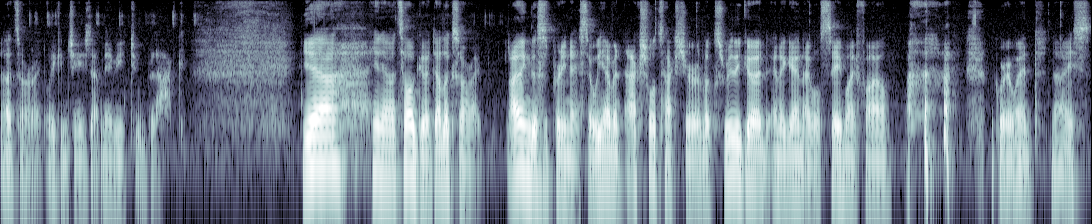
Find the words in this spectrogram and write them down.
That's all right. We can change that maybe to black. Yeah you know it's all good. That looks all right. I think this is pretty nice. So we have an actual texture. It looks really good. And again I will save my file. Look where it went. Nice.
